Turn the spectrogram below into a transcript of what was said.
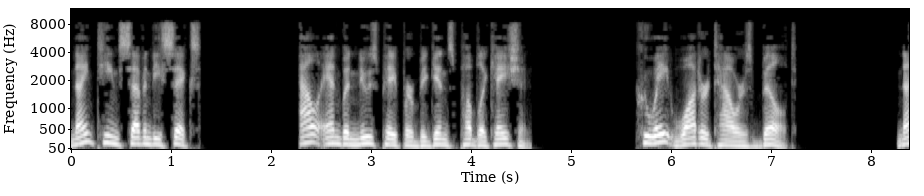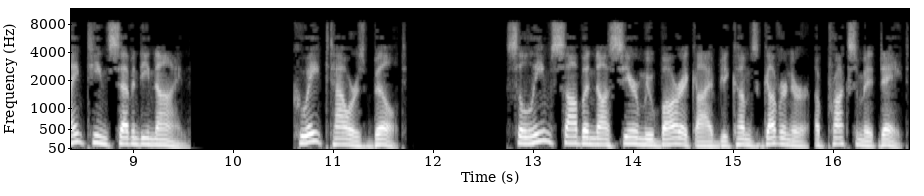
1976 Al Anba newspaper begins publication. Kuwait Water Towers built. 1979 Kuwait Towers built. Salim Sabah Nasir Mubarak I becomes governor approximate date.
